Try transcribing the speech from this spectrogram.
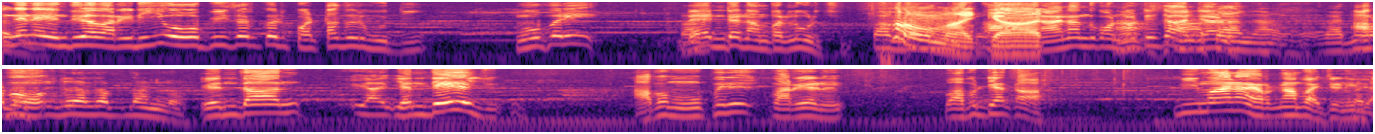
അങ്ങനെ എന്തിനാ പറയുന്നത്? ഈ ഓഫീസർക്ക് ഒരു പെട്ടെന്നൊരു ബുദ്ധി. മൂപ്പര് ദേ എന്റെ നമ്പറിൽ വിളിച്ചു. ആ, ഞാനന്ന് കൊണ്ടോട്ടി സ്റ്റാൻഡാണ് അപ്പോ- എന്താ എന്തേ ചോദിച്ചു. അപ്പൊ മൂപ്പര് പറയാണ് ബാബുട്ടിയാക്കാ വിമാനം ഇറങ്ങാൻ പറ്റണില്ല.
